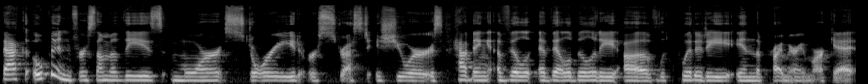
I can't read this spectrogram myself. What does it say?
back open for some of these more storied or stressed issuers having avail- availability of liquidity in the primary market.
